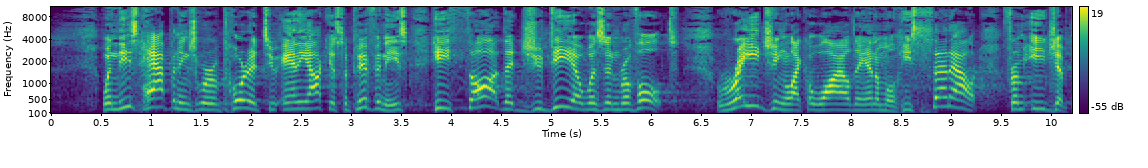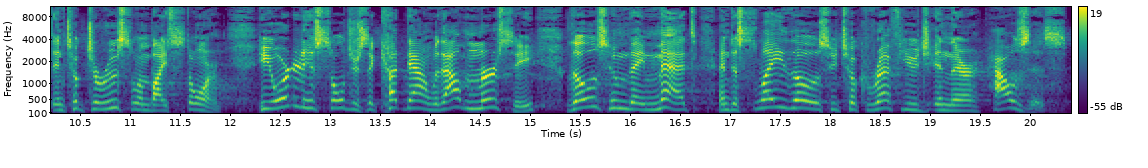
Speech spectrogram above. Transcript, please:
When these happenings were reported to Antiochus Epiphanes, he thought that Judea was in revolt. Raging like a wild animal, he set out from Egypt and took Jerusalem by storm. He ordered his soldiers to cut down without mercy those whom they met and to slay those who took refuge in their houses.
